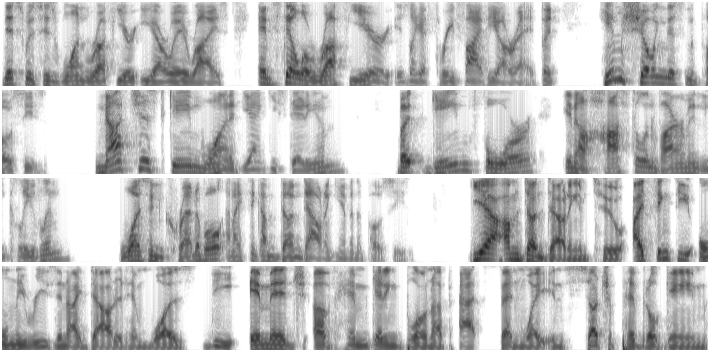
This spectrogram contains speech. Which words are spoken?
This was his one rough year ERA rise, and still a rough year is like a 3 5 ERA. But him showing this in the postseason, not just game one at Yankee Stadium, but game four in a hostile environment in Cleveland was incredible. And I think I'm done doubting him in the postseason. Yeah, I'm done doubting him too. I think the only reason I doubted him was the image of him getting blown up at Fenway in such a pivotal game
